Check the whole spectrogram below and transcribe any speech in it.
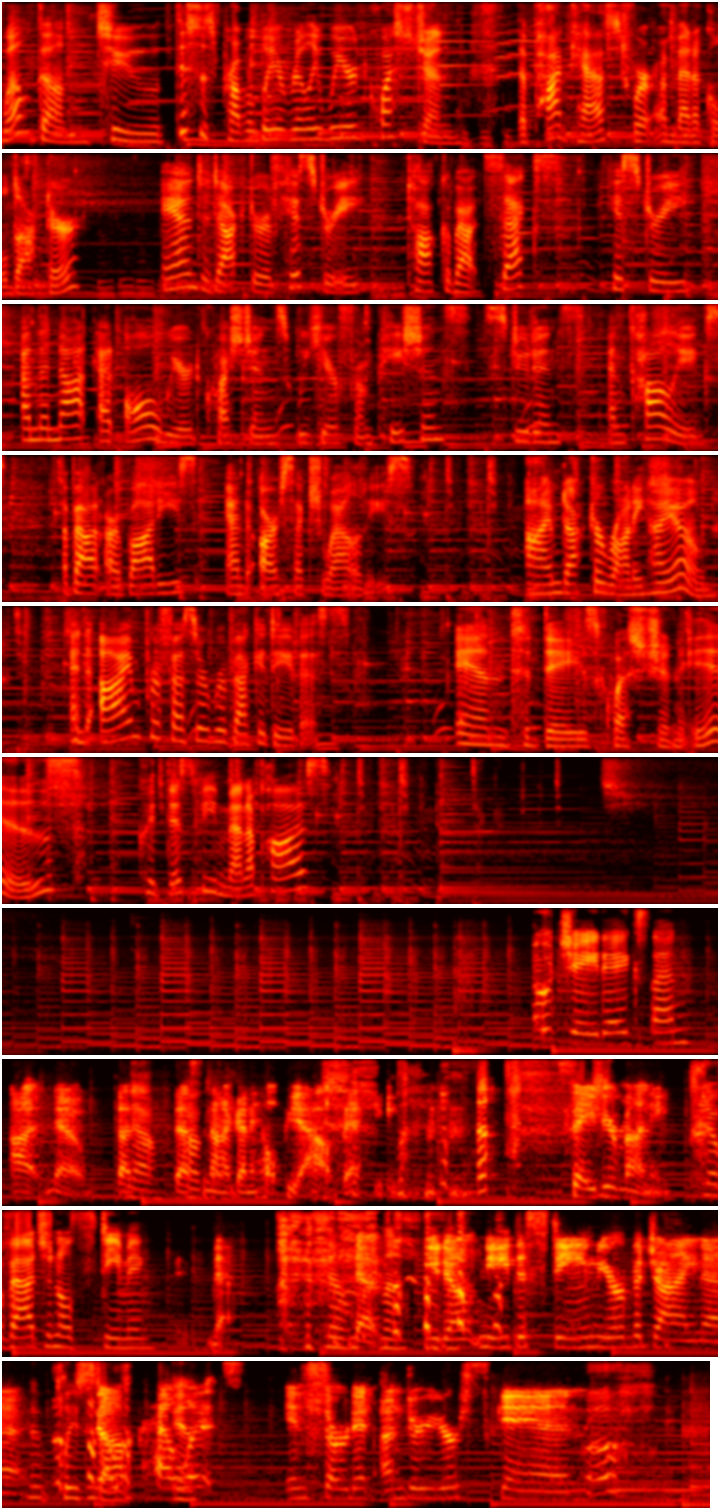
Welcome to This is Probably a Really Weird Question, the podcast where a medical doctor and a doctor of history talk about sex, history, and the not at all weird questions we hear from patients, students, and colleagues about our bodies and our sexualities. I'm Dr. Ronnie Hayon. And I'm Professor Rebecca Davis. And today's question is Could this be menopause? Jade eggs then? Uh, no, that's, no. that's okay. not going to help you out, Becky. Save your money. No vaginal steaming? No. No, no, no. you don't need to steam your vagina. Please stop. No pellets yeah. inserted under your skin.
